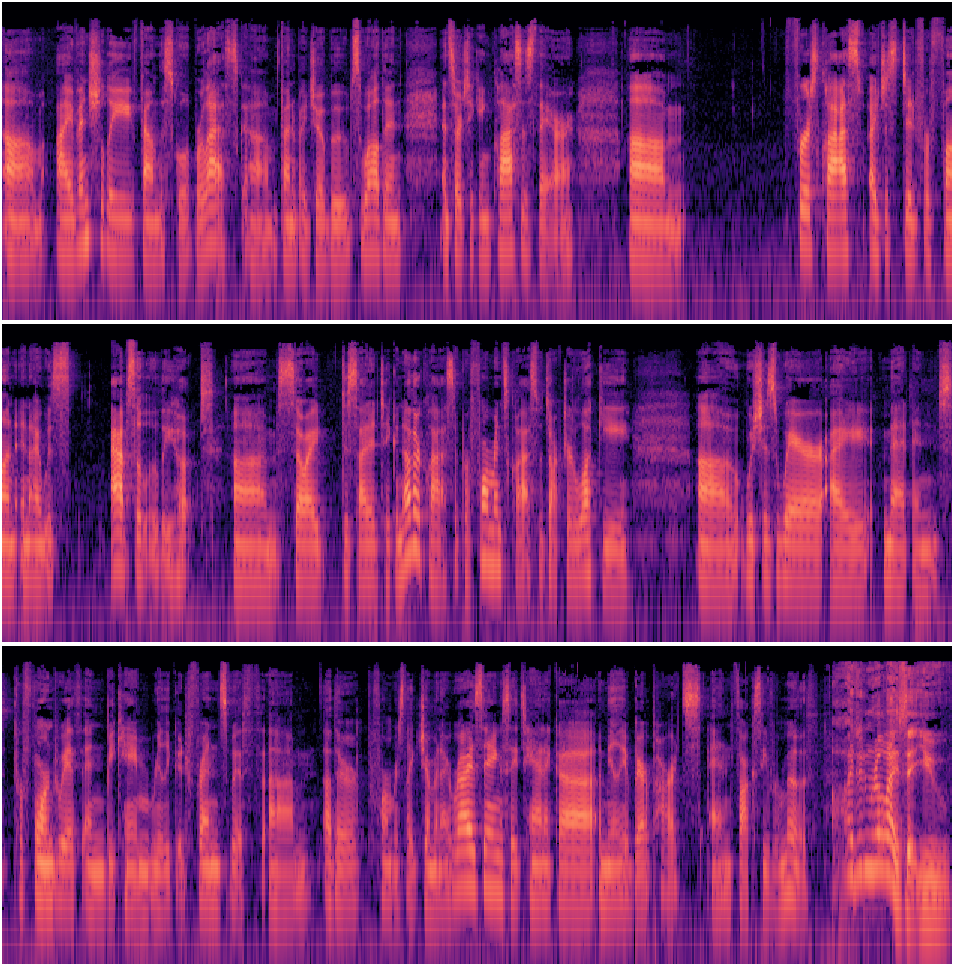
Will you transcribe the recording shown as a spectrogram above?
um, I eventually found the School of Burlesque, um, founded by Jo Boobs Weldon, and started taking classes there. Um, first class I just did for fun, and I was absolutely hooked. Um, so I decided to take another class, a performance class with Dr. Lucky, uh, which is where I met and performed with and became really good friends with um, other performers like Gemini Rising, Satanica, Amelia Bearparts, and Foxy Vermouth. Oh, I didn't realize that you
